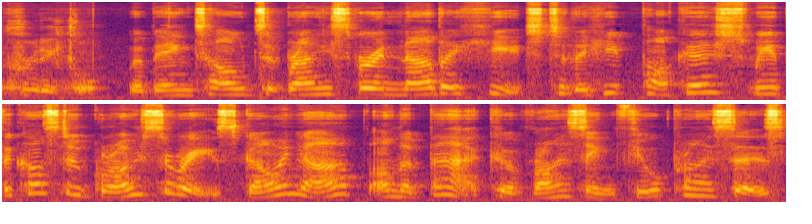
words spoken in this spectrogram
critical. We're being told to brace for another hit to the hip pocket with the cost of groceries going up on the back of rising fuel prices.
